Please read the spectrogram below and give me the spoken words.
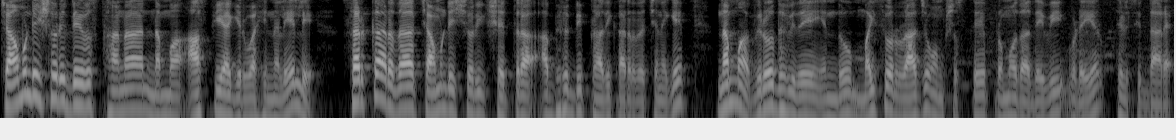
ಚಾಮುಂಡೇಶ್ವರಿ ದೇವಸ್ಥಾನ ನಮ್ಮ ಆಸ್ತಿಯಾಗಿರುವ ಹಿನ್ನೆಲೆಯಲ್ಲಿ ಸರ್ಕಾರದ ಚಾಮುಂಡೇಶ್ವರಿ ಕ್ಷೇತ್ರ ಅಭಿವೃದ್ಧಿ ಪ್ರಾಧಿಕಾರ ರಚನೆಗೆ ನಮ್ಮ ವಿರೋಧವಿದೆ ಎಂದು ಮೈಸೂರು ರಾಜವಂಶಸ್ಥೆ ಪ್ರಮೋದಾದೇವಿ ಒಡೆಯರ್ ತಿಳಿಸಿದ್ದಾರೆ.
